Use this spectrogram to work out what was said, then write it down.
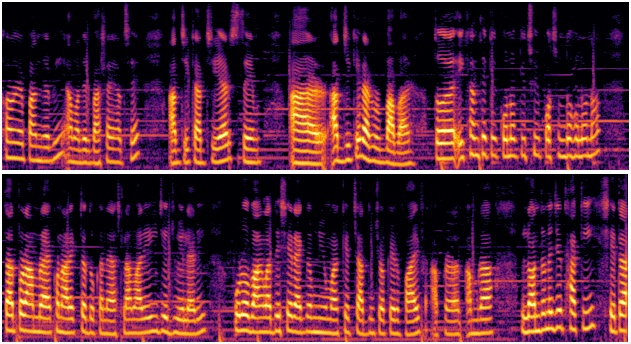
ধরনের পাঞ্জাবি আমাদের বাসায় আছে। আর্জি কার্জিয়ার সেম আর আর্জিকের আর ওর বাবার। তো এখান থেকে কোনো কিছুই পছন্দ হলো না। তারপর আমরা এখন আরেকটা দোকানে আসলাম। আর এই যে জুয়েলারি পুরো বাংলাদেশের একদম নিউ মার্কেট, চাঁদনি চকের ভাইভ আপনারা, আমরা লন্ডনে যে থাকি, সেটা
